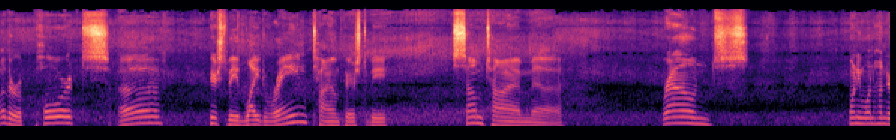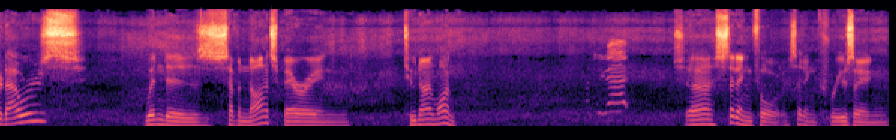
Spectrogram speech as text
Weather report, uh, appears to be light rain. Time appears to be sometime, uh, around 2100 hours. Wind is 7 knots, bearing 291. Uh, setting for, setting cruising.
